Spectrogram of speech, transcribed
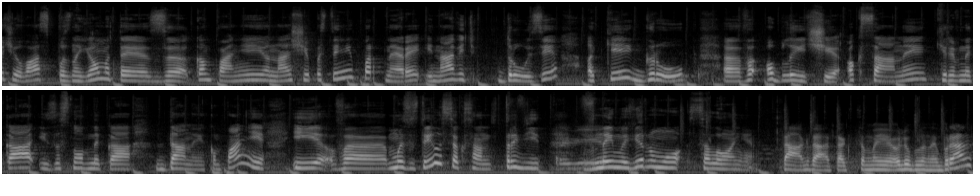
Хочу вас познайомити з компанією, наші постійні партнери і навіть друзі OK Group е, в обличчі Оксани, керівника і засновника даної компанії. І в ми зустрілися, Оксан. Привіт, в неймовірному салоні. Так, да, так, це мій улюблений бренд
